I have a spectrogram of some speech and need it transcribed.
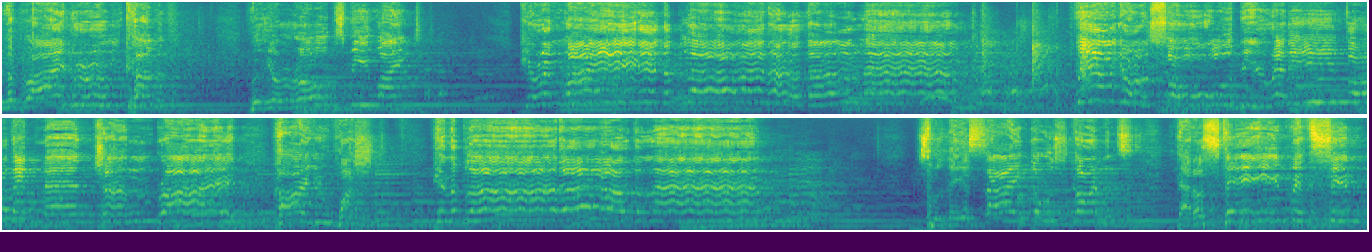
When the bridegroom cometh, will your robes be white, pure and white in the blood of the Lamb? Will your soul be ready for that mansion bride? Are you washed in the blood of the Lamb? So lay aside those garments that are stained with sin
